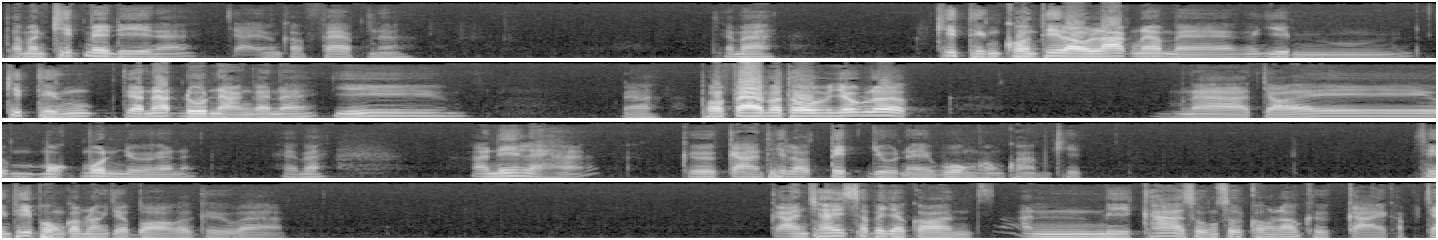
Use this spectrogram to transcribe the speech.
ถ้ามันคิดไม่ดีนะ ใจมันก็แฟบนะ ใช่ไหม คิดถึงคนที่เรารักนะแหมยิ้มคิดถึงจะนัดดูหนังกันนะยิ้มนะพอแฟนมาโทรมายกเลิกหน้าจ้อยหมกมุ่นอยู่กันนะเห็นไหมอันนี้แหละฮะคือการที่เราติดอยู่ในวงของความคิด สิ่งที่ผมกำลังจะบอกก็คือว่า การใช้ทรัพยากรอันมีค่าสูงสุดของเราคือกายกับใจ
